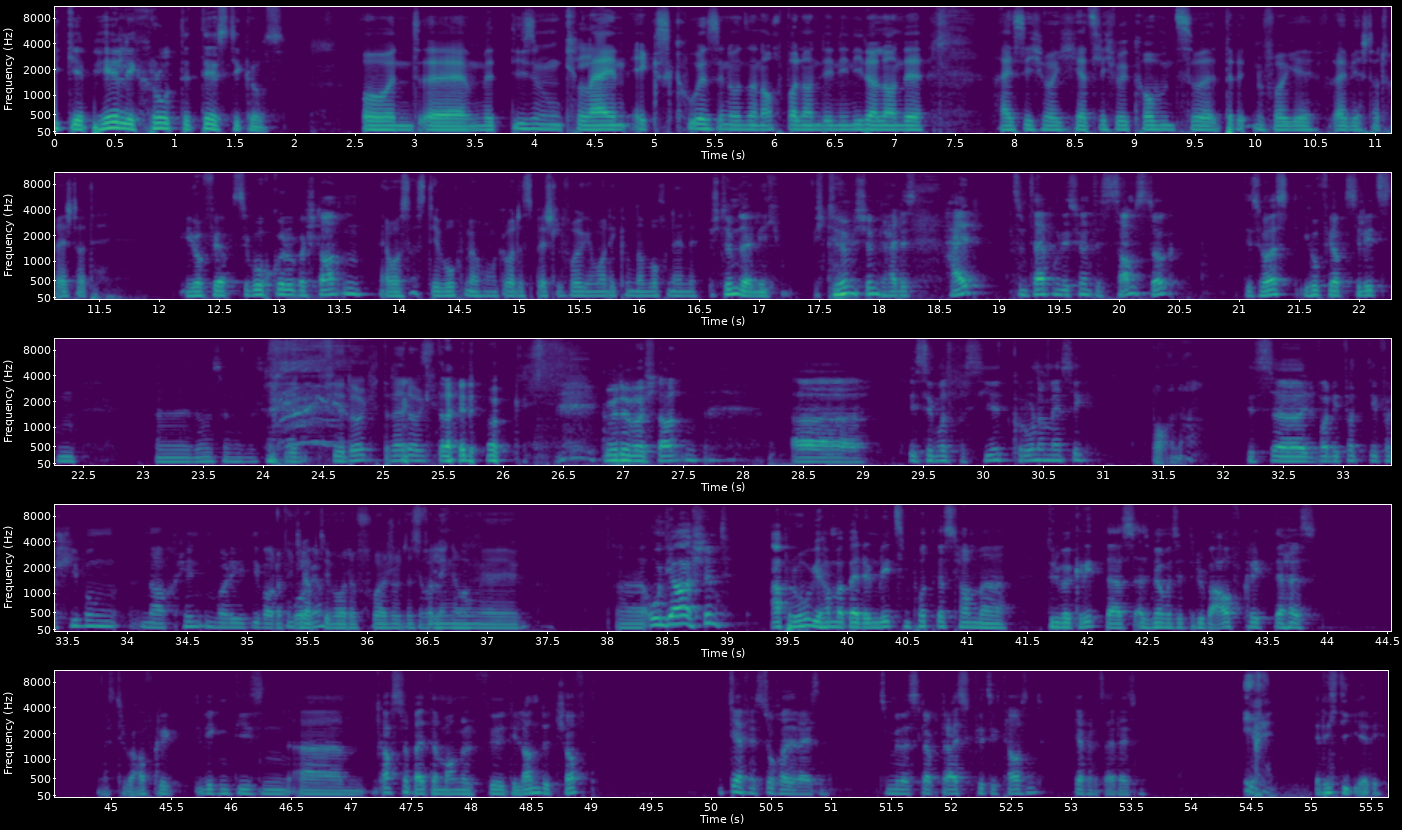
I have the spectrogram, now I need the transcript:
Ich gebe herrlich rote Testicles. Und äh, mit diesem kleinen Exkurs in unser Nachbarland in die Niederlande heiße ich euch herzlich willkommen zur dritten Folge Freibier statt Freistadt. Ich hoffe, ihr habt die Woche gut überstanden. Ja, was heißt die Woche? Wir haben gerade eine Special-Folge gemacht, die kommt am Wochenende. Stimmt eigentlich. Stimmt, stimmt. Heute, ist, heute zum Zeitpunkt des Hörens ist Samstag. Das heißt, ich hoffe, ihr habt die letzten äh, Vier, vier Tage, drei Tage. drei Tage gut überstanden. Äh, ist irgendwas passiert, Corona-mäßig? Boah, na. Ist, äh, war die, die Verschiebung nach hinten, war die, die war davor, Ich glaube, ja? die war davor schon, das Die Verlängerung. Äh, Äh, und ja, stimmt. Apropos, wir haben ja bei dem letzten Podcast haben wir drüber geredet, dass, also wir haben uns ja drüber aufgeregt, dass, was drüber aufgeregt, wegen diesen ähm, Gastarbeitermangel für die Landwirtschaft, dürfen jetzt doch alle reisen. Zumindest, ich glaube, 30, 40.000 dürfen jetzt alle reisen. irre. Richtig irre.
